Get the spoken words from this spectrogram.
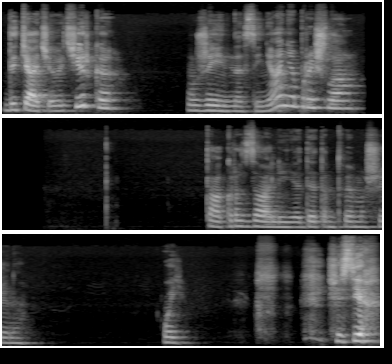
Дитяча вечірка. Уже і насыняня прийшла. Так, Розалія, де там твоя машина? Ой. Щось я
